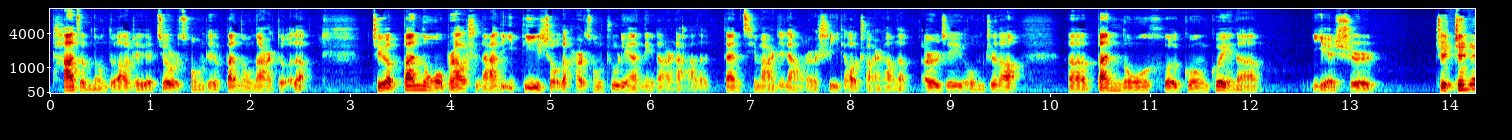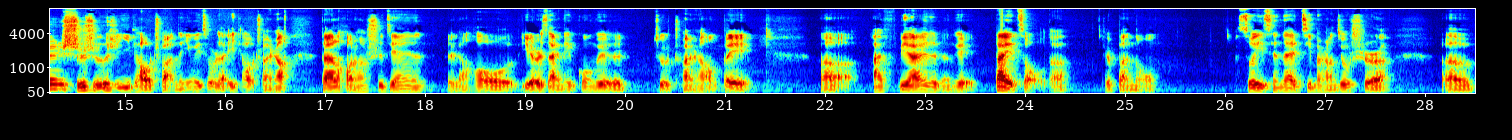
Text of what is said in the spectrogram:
他怎么能得到这个？就是从这个班农那儿得的。这个班农我不知道是拿的一第一手的，还是从朱利安那那儿拿的。但起码这两个人是一条船上的。而这个我们知道，呃，班农和郭文贵呢，也是这真真实实的是一条船的，因为就是在一条船上待了好长时间，然后也是在那郭文贵的这个船上被呃 FBI 的人给带走的。这班农，所以现在基本上就是呃。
